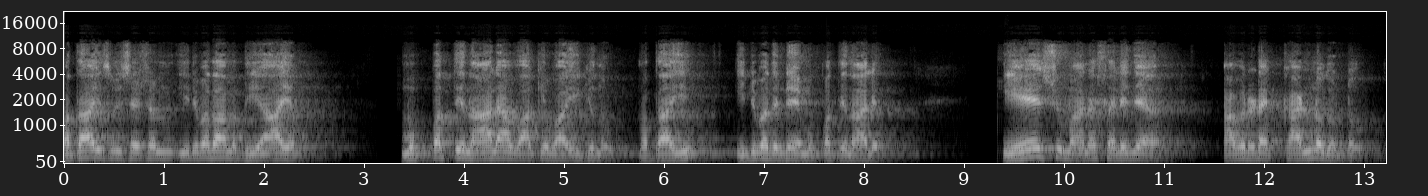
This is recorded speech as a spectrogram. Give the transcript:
മത്തായി സുവിശേഷം ഇരുപതാം അധ്യായം മുപ്പത്തിനാലാം വാക്യം വായിക്കുന്നു. മത്തായി ഇരുപതിന്റെ മുപ്പത്തിനാല്. യേശു മനസ്സലിഞ്ഞ് അവരുടെ കണ്ണു തൊട്ടു.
